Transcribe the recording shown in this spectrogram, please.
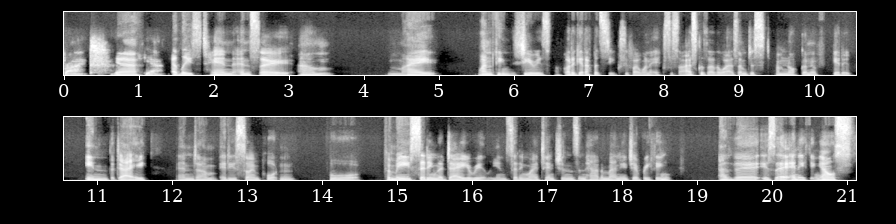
Right. Yeah. Yeah. At least 10. And so um, my one thing this year is I've got to get up at six if I want to exercise because otherwise I'm just, I'm not going to get it in the day. And um, it is so important for, for me, setting the day really and setting my intentions and how to manage everything. Are there, is there anything else?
